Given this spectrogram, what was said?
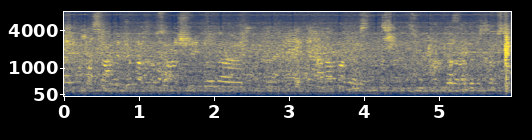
عن الجمله 25 دولار أنا ما قصدت هذا ب 50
